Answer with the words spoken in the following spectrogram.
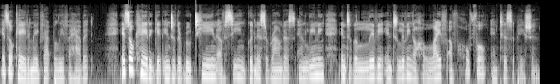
It's okay to make that belief a habit. It's okay to get into the routine of seeing goodness around us and leaning into the living into living a life of hopeful anticipation.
